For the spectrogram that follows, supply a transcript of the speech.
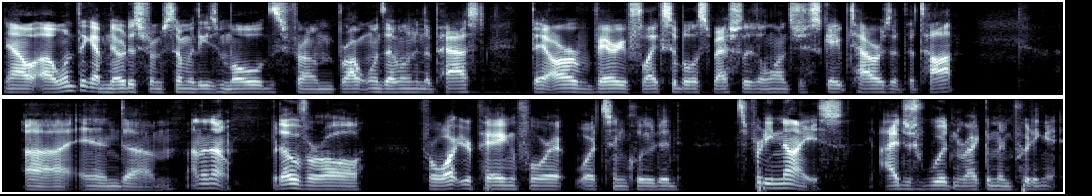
Now, uh, one thing I've noticed from some of these molds from ones I've owned in the past, they are very flexible, especially the launch escape towers at the top. Uh, and um, I don't know, but overall, for what you're paying for it, what's included, it's pretty nice. I just wouldn't recommend putting it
